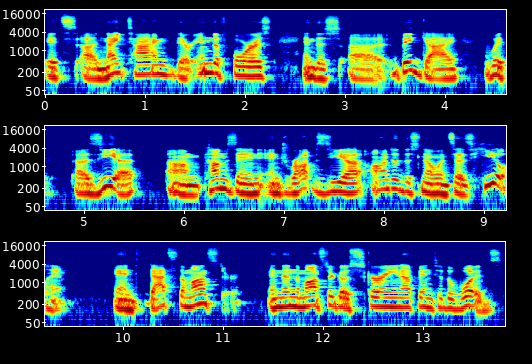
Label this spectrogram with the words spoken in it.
It's uh, nighttime. They're in the forest, and this uh, big guy with uh, Zia um, comes in and drops Zia onto the snow and says, "Heal him." And that's the monster. And then the monster goes scurrying up into the woods.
